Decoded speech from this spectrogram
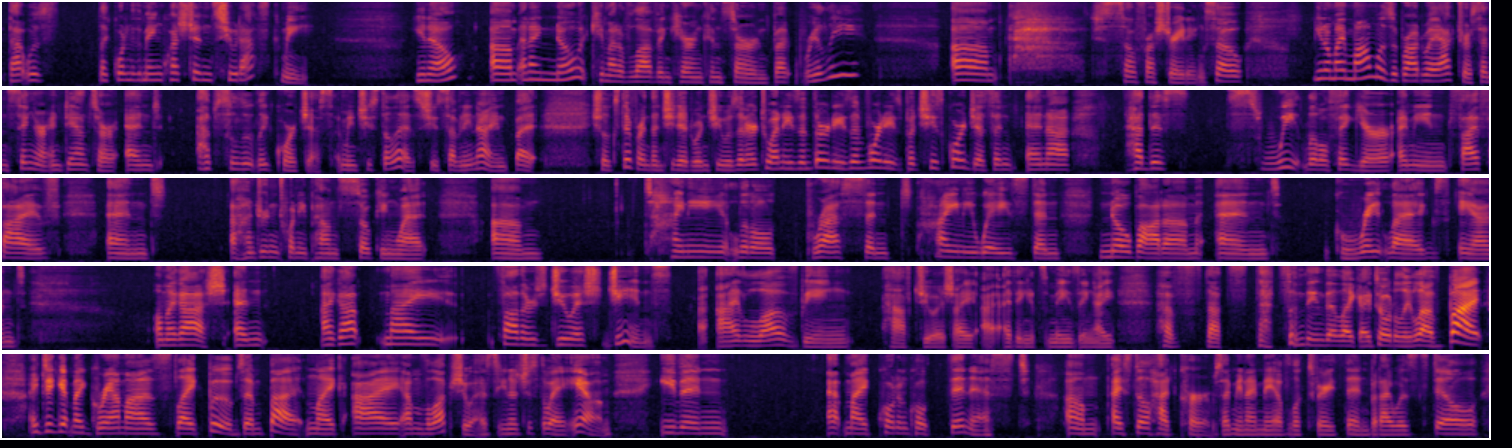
that was like one of the main questions she would ask me. You know, um, and I know it came out of love and care and concern, but really, um, just so frustrating. So, you know, my mom was a Broadway actress and singer and dancer and absolutely gorgeous. I mean, she still is. She's 79, but she looks different than she did when she was in her 20s and 30s and 40s, but she's gorgeous and and uh had this sweet little figure. I mean, five five and 120 pounds soaking wet. Um, tiny little breasts and tiny waist and no bottom and great legs and oh my gosh. And i got my father's jewish genes. I love being half jewish. I, I i think it's amazing. I have that's that's something that like i totally love. But i did get my grandma's like boobs and butt and like i am voluptuous. You know it's just the way i am. Even at my quote unquote thinnest, um, I still had curves. I mean, I may have looked very thin, but I was still,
